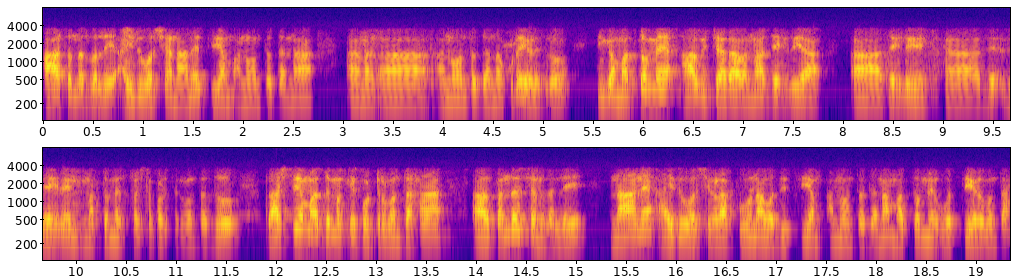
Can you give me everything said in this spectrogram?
ಆ ಸಂದರ್ಭದಲ್ಲಿ ಐದು ವರ್ಷ ನಾನೇ ಸಿಎಂ ಅನ್ನುವಂಥದ್ದನ್ನ ಅನ್ನುವಂಥದ್ದನ್ನ ಕೂಡ ಹೇಳಿದ್ರು. ಈಗ ಮತ್ತೊಮ್ಮೆ ಆ ವಿಚಾರವನ್ನ ದೆಹಲಿಯ ದೆಹಲಿ ದೆಹಲಿಯಲ್ಲಿ ಮತ್ತೊಮ್ಮೆ ಸ್ಪಷ್ಟಪಡಿಸಿರುವಂತದ್ದು ರಾಷ್ಟ್ರೀಯ ಮಾಧ್ಯಮಕ್ಕೆ ಕೊಟ್ಟಿರುವಂತಹ ಸಂದರ್ಶನದಲ್ಲಿ ನಾನೇ ಐದು ವರ್ಷಗಳ ಪೂರ್ಣಾವಧಿ ಸಿಎಂ ಅನ್ನುವಂಥದ್ದನ್ನ ಮತ್ತೊಮ್ಮೆ ಒತ್ತಿ ಹೇಳುವಂತಹ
